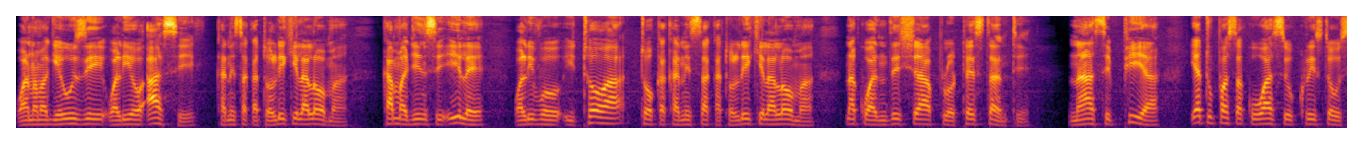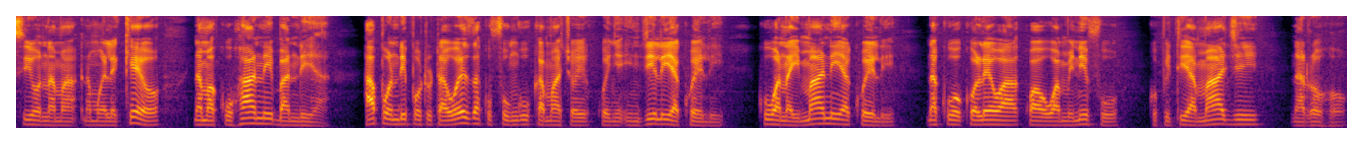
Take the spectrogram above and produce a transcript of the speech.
wana mageuzi walioasi kanisa katoliki la roma kama jinsi ile walivyoitoa toka kanisa katoliki la roma na kuanzisha protestanti nasi pia yatupasa kuwasi ukristo usio na, ma, na mwelekeo na makuhani bandia. Hapo ndipo tutaweza kufunguka macho kwenye injili ya kweli kuwa na imani ya kweli na kuokolewa kwa uaminifu kupitia maji na roho.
